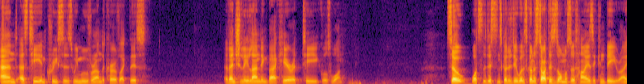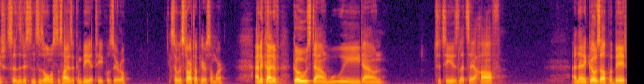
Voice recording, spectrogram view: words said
And as t increases, we move around the curve like this, eventually landing back here at t equals 1. So what's the distance going to do? Well, it's going to start, this is almost as high as it can be, right? So the distance is almost as high as it can be at t equals 0. So we'll start up here somewhere. And it kind of goes down, way down to t is, let's say, a half. And then it goes up a bit.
